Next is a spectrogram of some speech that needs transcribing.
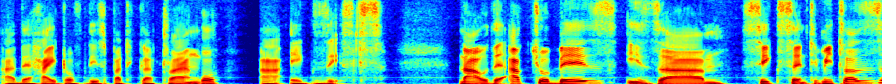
at the height of this particular triangle uh, exists. Now, the actual base is um, 6 centimeters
